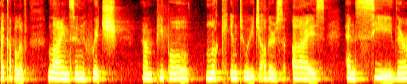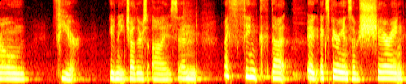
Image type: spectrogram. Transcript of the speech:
a couple of lines in which um, people look into each other's eyes and see their own fear in each other's eyes. And I think that experience of sharing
